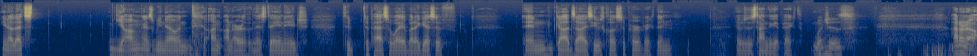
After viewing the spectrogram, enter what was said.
you know, that's young as we know in, on on Earth in this day and age to to pass away. But I guess if in God's eyes he was close to perfect, then it was his time to get picked. Which is, I don't know.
